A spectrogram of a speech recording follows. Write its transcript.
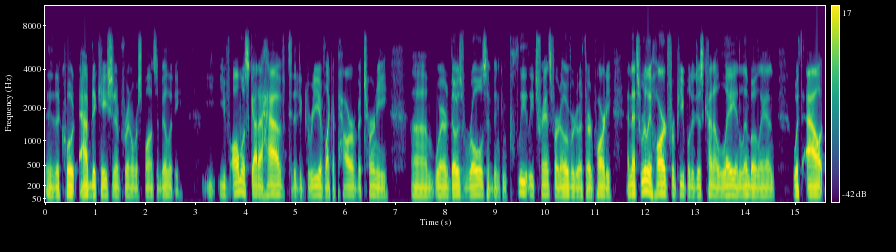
the quote abdication of parental responsibility. you've almost got to have to the degree of like a power of attorney um, where those roles have been completely transferred over to a third party. And that's really hard for people to just kind of lay in limbo land without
